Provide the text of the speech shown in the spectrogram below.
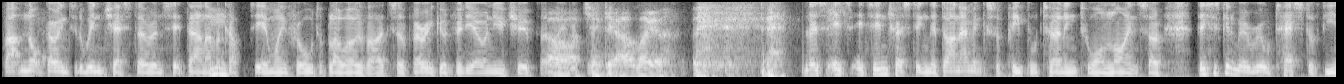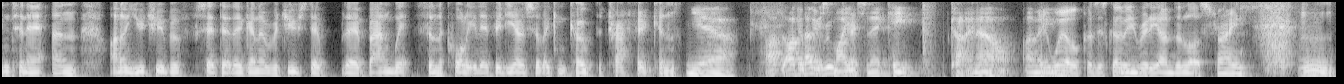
about not going to the Winchester and sit down, have mm. a hmm. cup of tea, and wait for it all to blow over. It's a very good video on YouTube. oh, I'll check it out later. There's, it's it's interesting the dynamics of people turning to online. So this is going to be a real test of the internet. And I know YouTube have said that they're going to reduce their, their bandwidth and the quality of their videos so they can cope the traffic. And yeah, I've, I've noticed my internet keep cutting out. I mean, it will because it's going to be hmm. really under a lot of strain. Mm.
